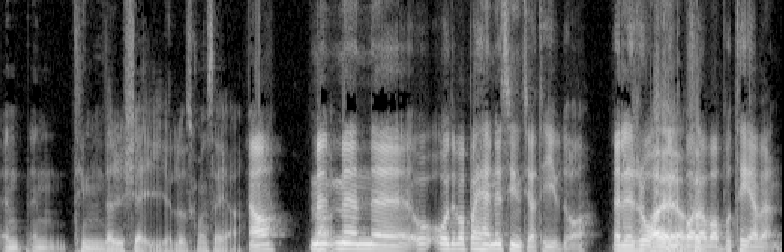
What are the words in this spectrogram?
en, en Tinder-tjej, eller vad ska man säga? Ja. Men, Ja. men... eh, Och, och det var på hennes initiativ då? Eller råkade Ja, ja, bara för- vara på tvn?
